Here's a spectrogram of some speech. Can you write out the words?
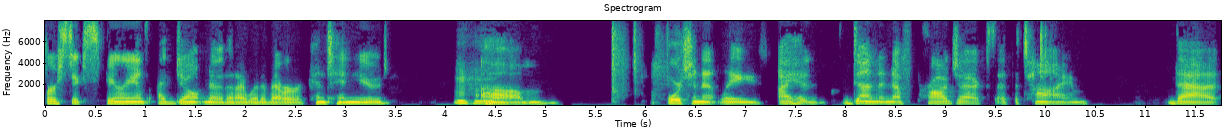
first experience, I don't know that I would have ever continued. Mm-hmm. Um, fortunately, I had done enough projects at the time that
